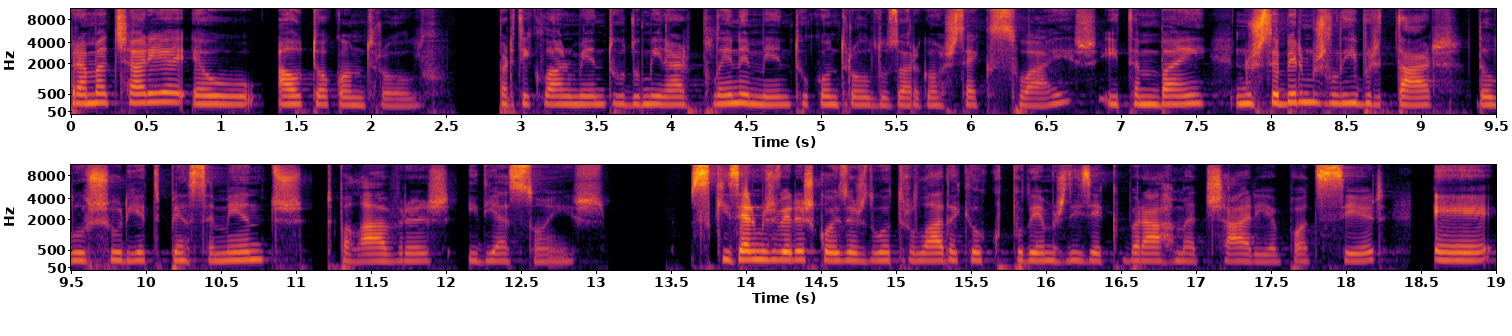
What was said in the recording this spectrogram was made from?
Brahmacharya é o autocontrolo, particularmente o dominar plenamente o controle dos órgãos sexuais e também nos sabermos libertar da luxúria de pensamentos, de palavras e de ações se quisermos ver as coisas do outro lado, aquilo que podemos dizer que Brahmacharya pode ser é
